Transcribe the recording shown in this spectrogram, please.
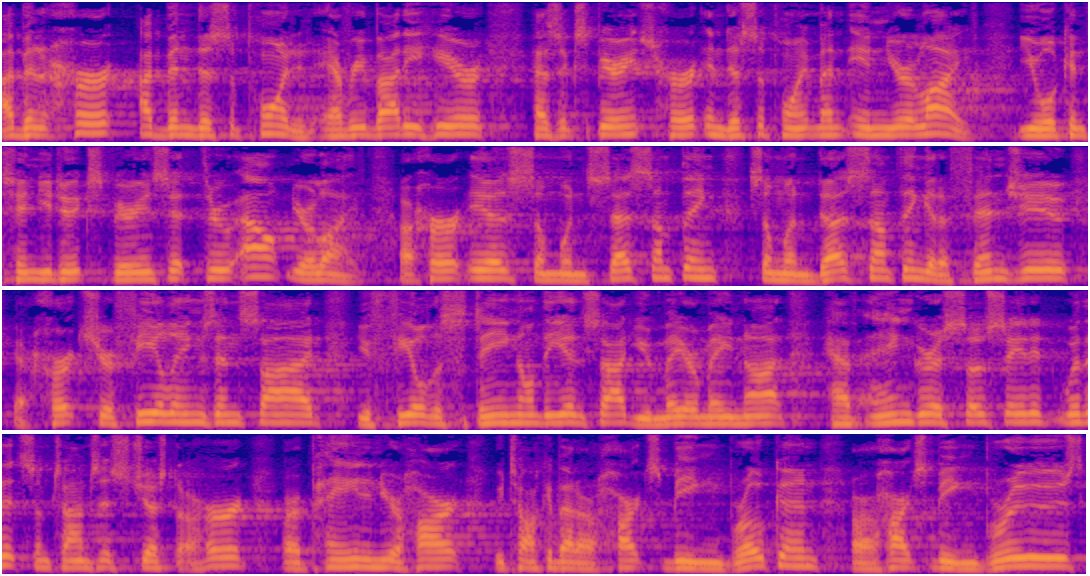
I've been hurt. I've been disappointed. Everybody here has experienced hurt and disappointment in your life. You will continue to experience it throughout your life. A hurt is someone says something, someone does something, it offends you, it hurts your feelings inside. You feel the sting on the inside. You may or may not have anger associated with it. Sometimes it's just a hurt or a pain in your heart. We talk about our hearts being broken or our hearts being bruised.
